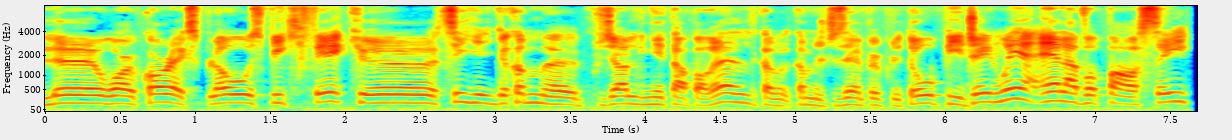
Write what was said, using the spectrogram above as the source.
le Warp Core explose, puis qui fait que il y a comme plusieurs lignées temporelles, comme, comme je disais un peu plus tôt. Puis Janeway, elle, elle, va passer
